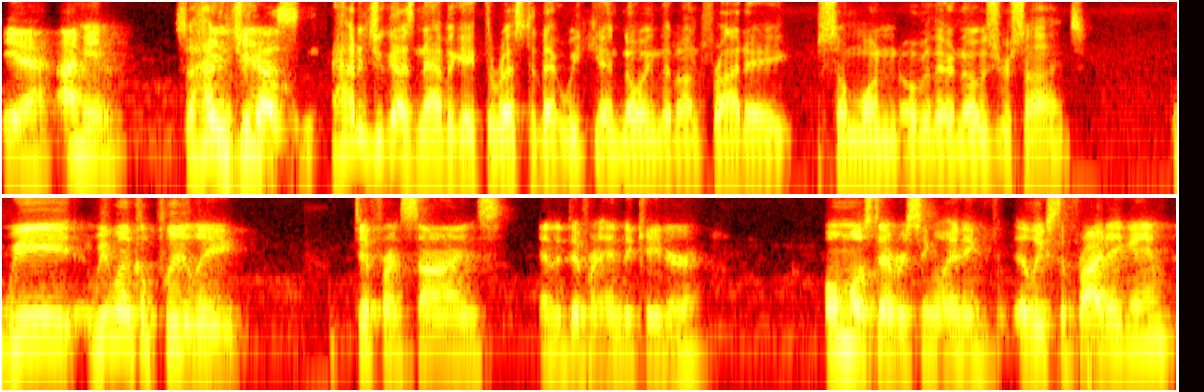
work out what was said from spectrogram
yeah, I mean, so how did you guys how did you guys navigate the rest of that weekend, knowing that on Friday someone over there knows your signs? We we went completely different signs and a different indicator almost every single inning, at least the Friday game.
